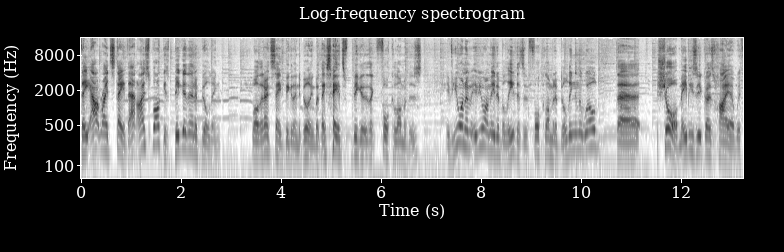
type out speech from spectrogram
they outright state that ice block is bigger than a building, well, they don't say bigger than a building, but they say it's bigger, like four kilometers. If you want to, if you want me to believe there's a four kilometer building in the world, the sure, maybe Zuko's higher with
